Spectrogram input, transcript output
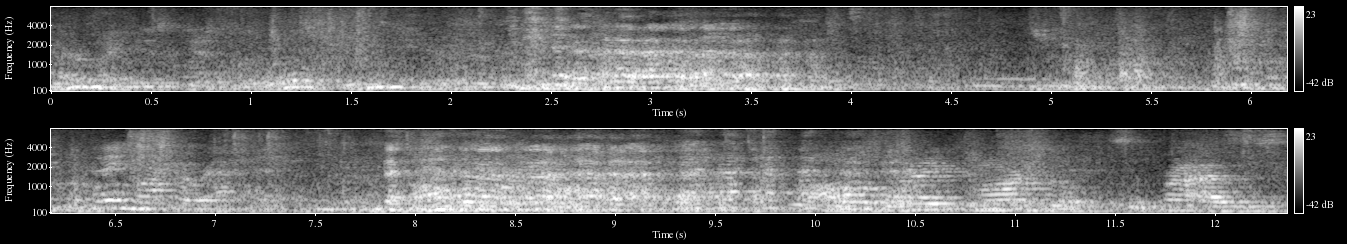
Everybody just, just a little easier. I think Marco wrapped it. All great surprises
